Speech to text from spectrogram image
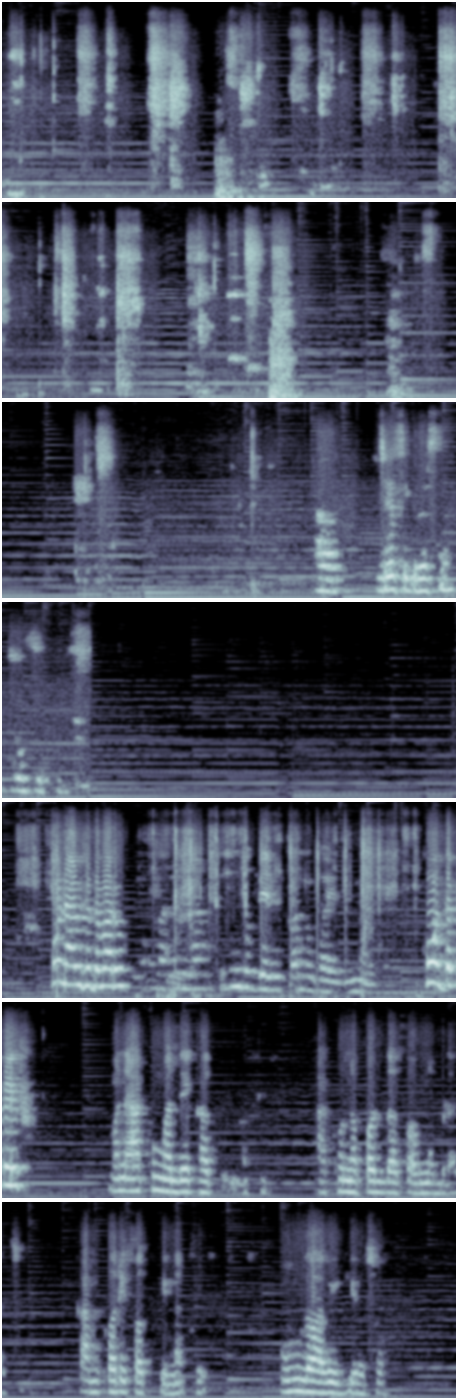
જય શ્રી શું નામ છે તમારું? શું તકલીફ? મને આંખમાં દેખાતું નથી. આંખોના પડદા સૌ નબળા છે. કામ કરી શકતી નથી. હુમલો આવી ગયો છે.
